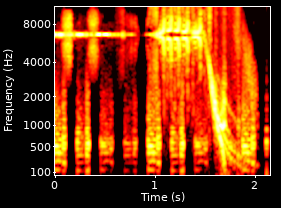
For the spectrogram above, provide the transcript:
ちょっと。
